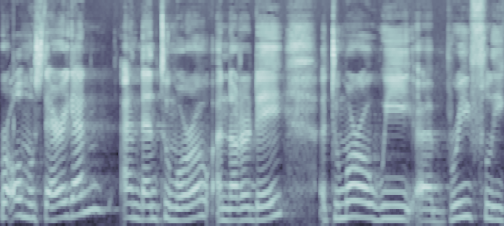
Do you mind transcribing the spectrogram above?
we're almost there again. And then tomorrow, another day. Uh, tomorrow, we uh, briefly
